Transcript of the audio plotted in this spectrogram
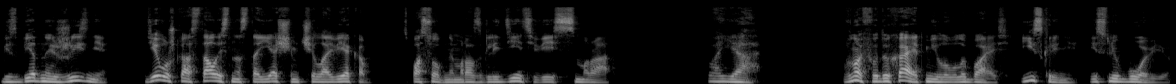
безбедной жизни, девушка осталась настоящим человеком, способным разглядеть весь смрад. «Твоя!» Вновь выдыхает, мило улыбаясь, искренне и с любовью.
